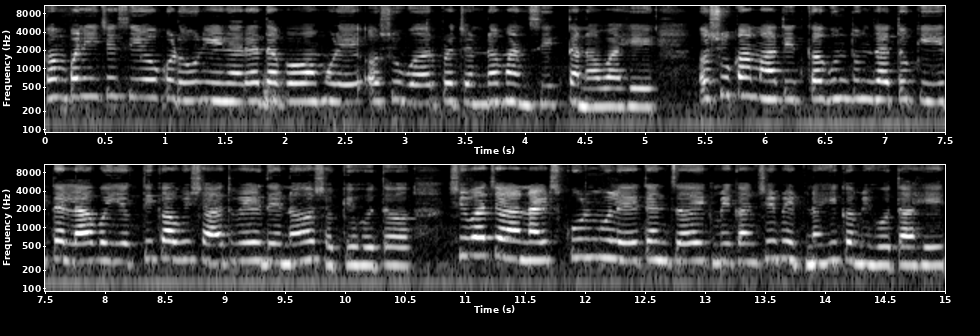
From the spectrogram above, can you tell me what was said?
कंपनीचे सीईओकडून येणाऱ्या दबावामुळे अशूवर प्रचंड मानसिक तणाव आहे. अशू कामात इतका गुंतून जातो की त्याला वैयक्तिक आयुष्यात वेळ देणं अशक्य होतं. शिवाच्या नाईट स्कूलमुळे त्यांचं एकमेकांशी भेटणंही कमी होत आहे.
